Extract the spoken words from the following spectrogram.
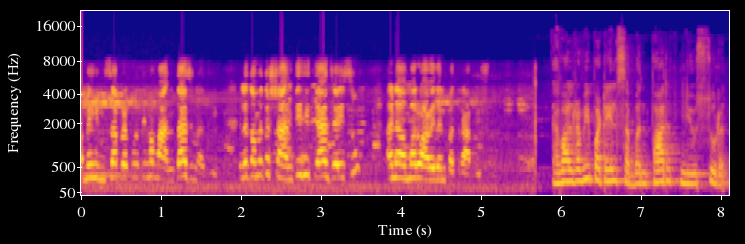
અમે હિંસા પ્રકૃતિમાં માનતા જ નથી. એટલે તમે તો શાંતિથી ત્યાં જઈશું અને અમારું આવેદનપત્ર આપીશું. અહેવાલ રવિ પટેલ સંબંધ ભારત ન્યૂઝ સુરત.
